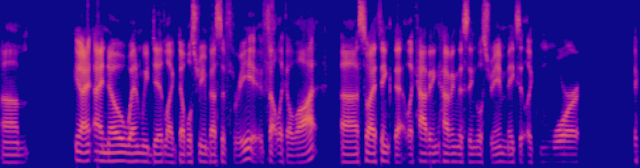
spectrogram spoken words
Um, yeah, I, I, know when we did like double stream best of three, it felt like a lot. Uh, so I think that like having having the single stream makes it like more like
